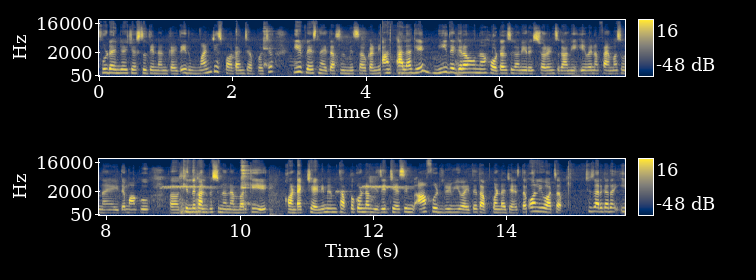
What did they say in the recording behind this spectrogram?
ఫుడ్ ఎంజాయ్ చేస్తే తినడానికి అయితే ఇది మంచి స్పాట్ అని చెప్పొచ్చు. ఈ ప్లేస్ని అయితే అసలు మిస్ అవ్వకండి. అలాగే మీ దగ్గర ఉన్న హోటల్స్ కానీ రెస్టారెంట్స్ కానీ ఏవైనా ఫేమస్ ఉన్నాయైతే మాకు కింద కనిపిస్తున్న నెంబర్కి కాంటాక్ట్ చేయండి. మేము తప్పకుండా విజిట్ చేసి ఆ ఫుడ్ రివ్యూ అయితే తప్పకుండా చేస్తాం. Only WhatsApp. చూసారు కదా ఈ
